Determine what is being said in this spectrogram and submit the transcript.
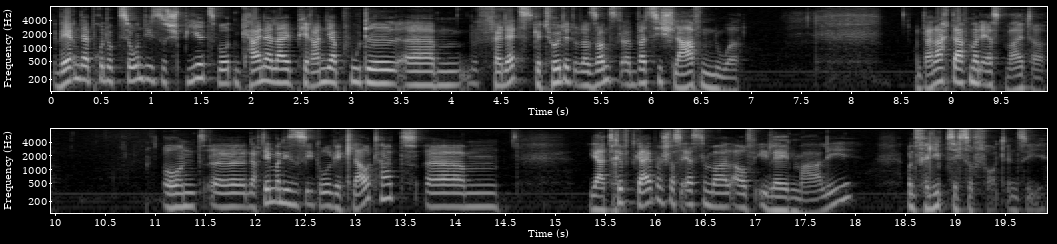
während der Produktion dieses Spiels wurden keinerlei Piranha-Pudel ähm, verletzt, getötet oder sonst irgendwas, sie schlafen nur. Und danach darf man erst weiter. Und äh, nachdem man dieses Idol geklaut hat, ähm, ja, trifft Guybrush das erste Mal auf Elaine Marley und verliebt sich sofort in sie.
